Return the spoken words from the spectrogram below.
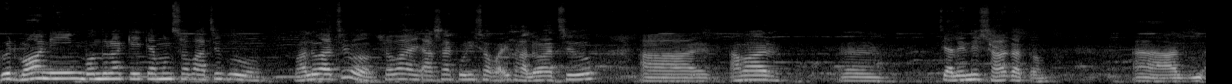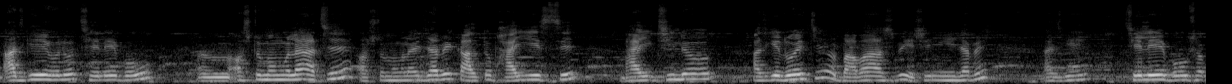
গুড মর্নিং বন্ধুরা, কে কেমন সব আছো গো? ভালো আছো? সবাই, আশা করি সবাই ভালো আছো। আর আমার চ্যানেলে স্বাগতম। আর আজকে হলো ছেলে বউ অষ্টমঙ্গলা আছে। অষ্টমঙ্গলায় যাবে। কাল তো ভাই এসছে। ভাই ছিল, আজকে রয়েছে। ওর বাবা আসবে, এসে নিয়ে যাবে। আজকে ছেলে, বউ সব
